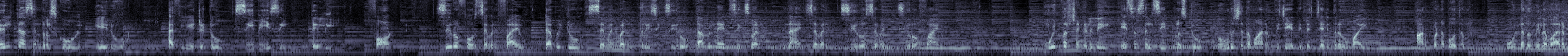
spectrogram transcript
Delta central school Eroor. affiliated to CBSE Delhi. Phone 0475 2271 360 9961 970705. മുൻ വർഷങ്ങളിലെ S S L C plus two നൂറ് ശതമാനം വിജയത്തിന്റെ ചരിത്രവുമായി അർപ്പണബോധം ഉന്നത നിലവാരം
